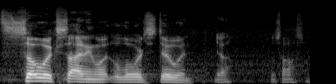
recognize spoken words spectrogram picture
So exciting what the Lord's doing. Yeah, it's awesome.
